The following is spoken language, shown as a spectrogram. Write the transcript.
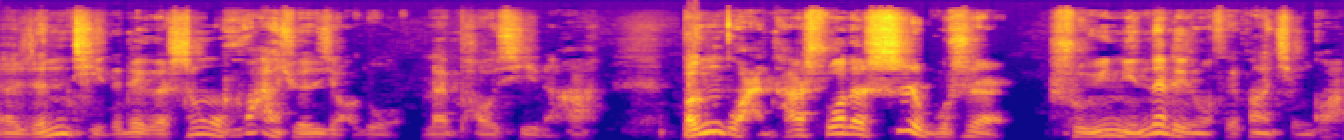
呃，人体的这个生物化学的角度来剖析的哈，甭管他说的是不是属于您的这种肥胖情况，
